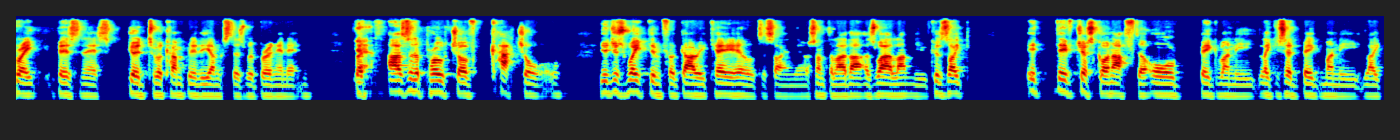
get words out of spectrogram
great business, good to accompany the youngsters we're bringing in. But Yeah. as an approach of catch all, you're just waiting for Gary Cahill to sign there or something like that as well, aren't you? Because like it, they've just gone after all big money, like you said, big money, like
